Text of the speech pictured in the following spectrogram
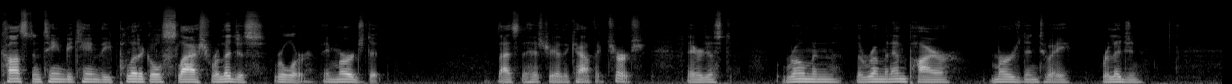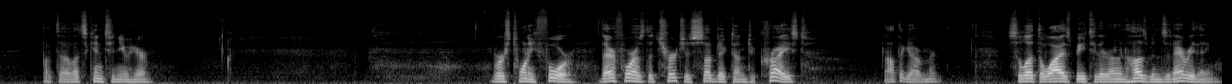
Constantine became the political slash religious ruler. They merged it. That's the history of the Catholic Church. They are just Roman, the Roman Empire merged into a religion. But uh, let's continue here. Verse 24 Therefore, as the church is subject unto Christ, not the government, so let the wives be to their own husbands in everything.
